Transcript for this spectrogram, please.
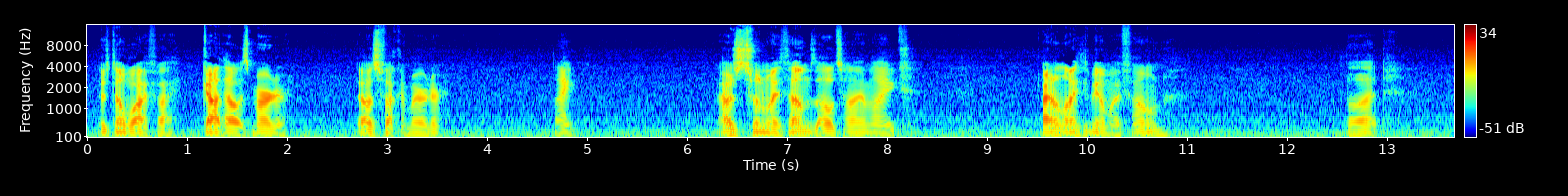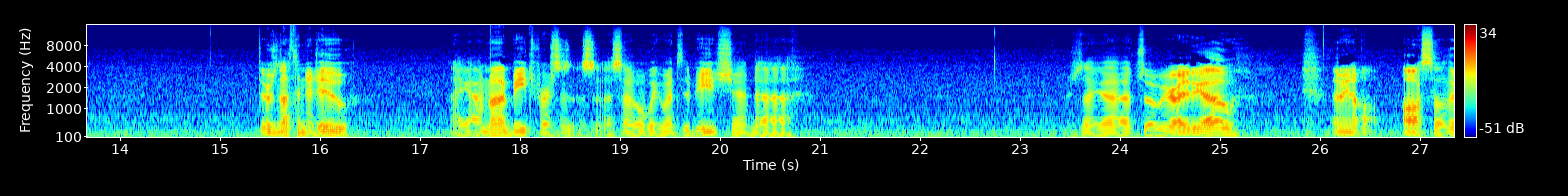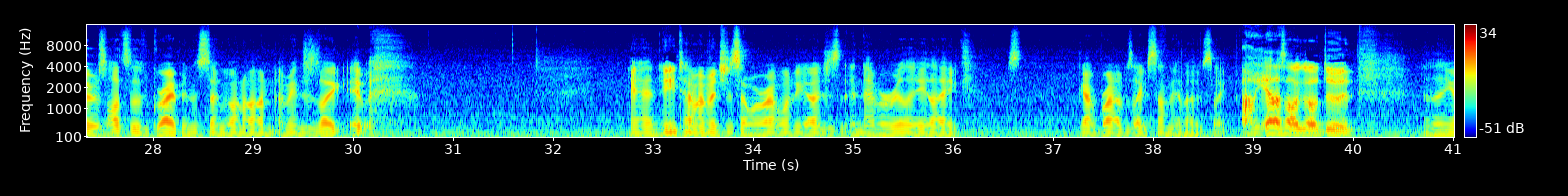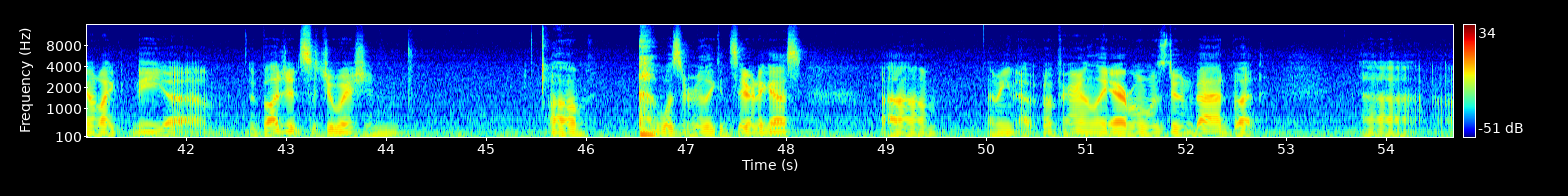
there's no Wi-Fi. God, that was murder. That was fucking murder. Like, I was twiddling my thumbs the whole time. Like, I don't like to be on my phone, but there was nothing to do. Like, I'm not a beach person, so- we went to the beach and. uh just like, uh, so we ready to go? I mean, also there was lots of griping and stuff going on. I mean, just like it. And anytime I mentioned somewhere where I wanted to go, it just it never really like got brought up as like something that was like, oh yeah, let's all go do it. And then you know like the um, the budget situation um, wasn't really considered, I guess. Um, I mean, apparently everyone was doing bad, but uh,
